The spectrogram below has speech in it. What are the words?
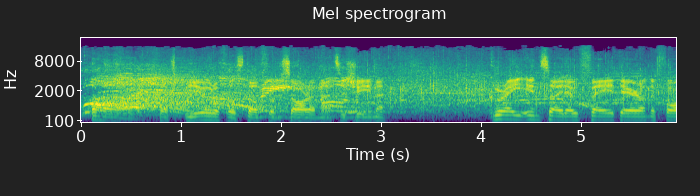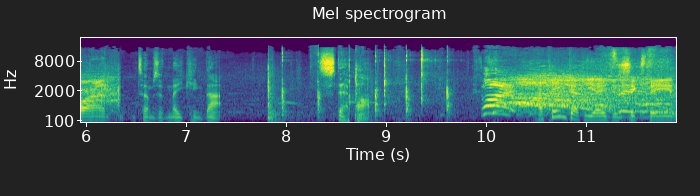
Oh, that's beautiful stuff from Sora Matsushima. Great inside-out fade there on the forehand. In terms of making that step up. I think at the age of 16.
